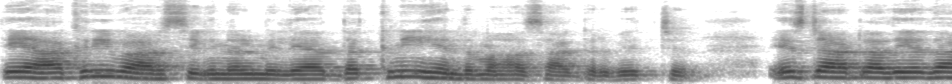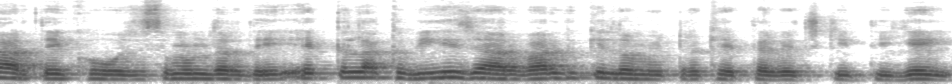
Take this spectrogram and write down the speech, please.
ਤੇ ਆਖਰੀ ਵਾਰ ਸਿਗਨਲ ਮਿਲਿਆ ਦੱਖਣੀ ਹਿੰਦ ਮਹਾਸਾਗਰ ਵਿੱਚ। ਇਸ ਡਾਟਾ ਦੇ ਆਧਾਰ ਤੇ ਖੋਜ ਸਮੁੰਦਰ ਦੇ 1,20,000 ਵਰਗ ਕਿਲੋਮੀਟਰ ਖੇਤਰ ਵਿੱਚ ਕੀਤੀ ਗਈ।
